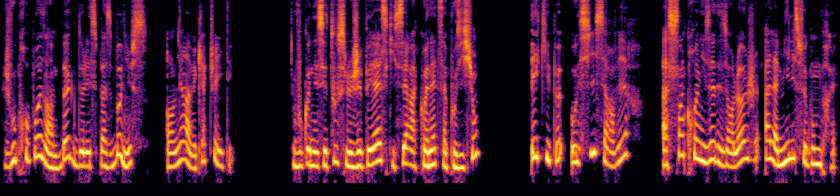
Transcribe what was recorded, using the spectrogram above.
je vous propose un bug de l'espace bonus en lien avec l'actualité. Vous connaissez tous le GPS qui sert à connaître sa position, et qui peut aussi servir à synchroniser des horloges à la milliseconde près.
